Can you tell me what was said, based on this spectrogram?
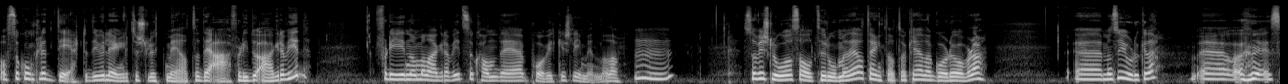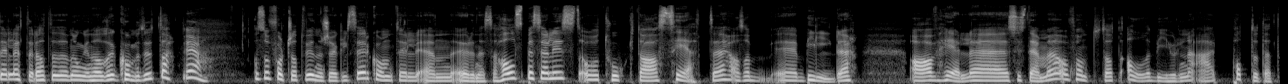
Og så konkluderte de vel egentlig til slutt med at det er fordi du er gravid. Fordi når man er gravid, så kan det påvirke slimhinnene, da. Så vi slo oss alle til ro med det og tenkte at ok, da går det over, da. Eh, Men så gjorde du ikke det. Eh, Selv etter at den ungen hadde kommet ut, da. ja. Og så fortsatte vi undersøkelser, kom til en øre-nese-hals-spesialist og tok da CT, altså eh, bilde av hele systemet, og fant ut at alle bihullene er pottetette.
